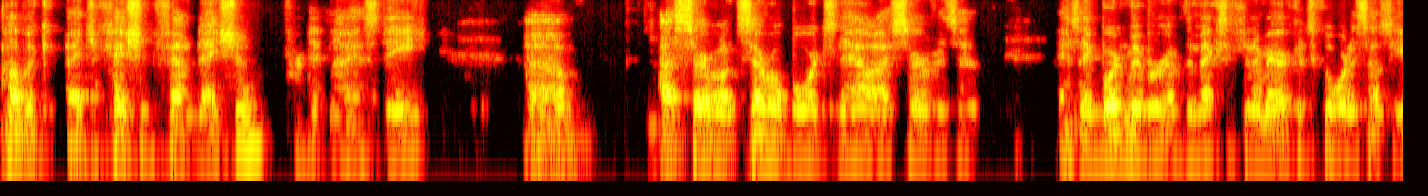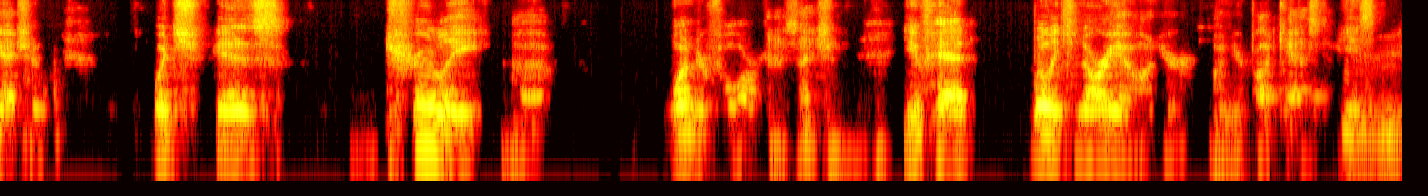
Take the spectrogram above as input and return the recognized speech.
Public Education Foundation for Denton ISD. Um, I serve on several boards now. I serve as a as a board member of the Mexican American School Board Association, which is truly a wonderful organization. You've had Willie Tenorio on your on your podcast. He's mm-hmm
